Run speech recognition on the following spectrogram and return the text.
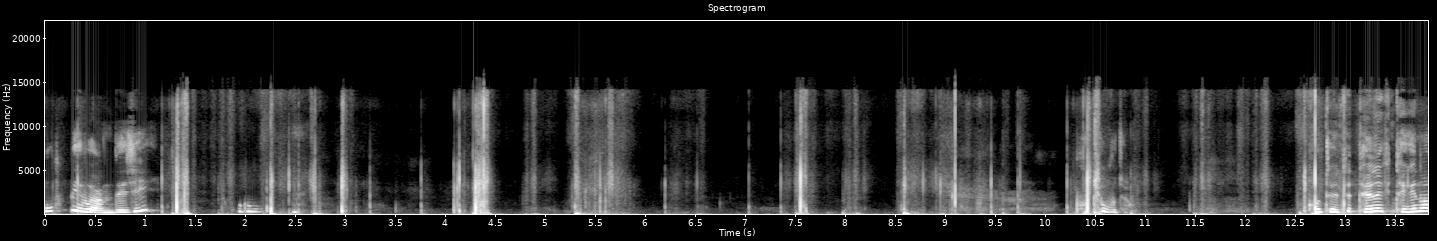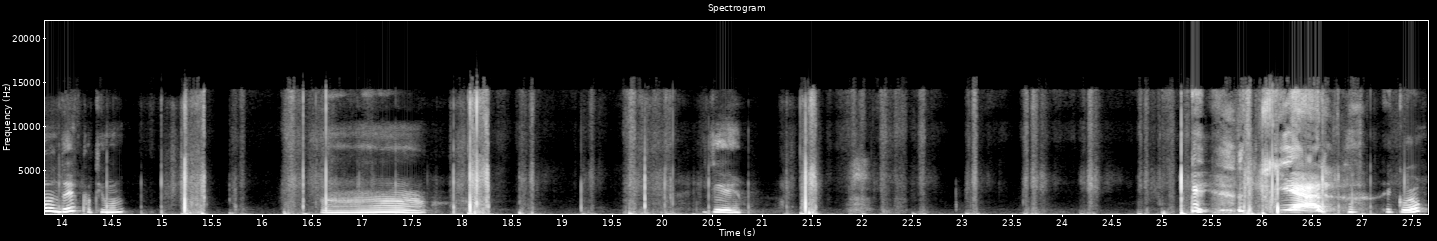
호루비 왜안 되지? 호로. 버텨보자. 어, 되, 되, 되는, 되긴 하는데, 버티면. 아. 이게. 이게, 야! 됐고요.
